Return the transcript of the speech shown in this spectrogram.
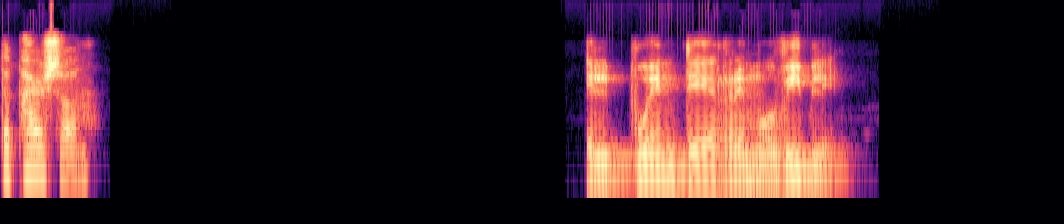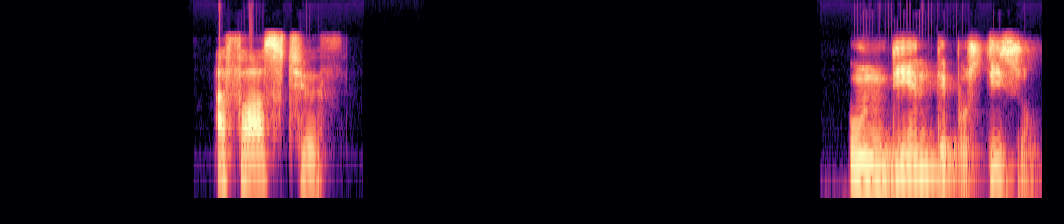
the partial, el puente removible, a false tooth, un diente postizo,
